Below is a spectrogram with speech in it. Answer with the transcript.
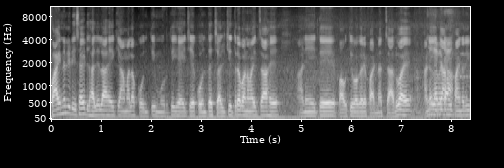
फायनली डिसाईड झालेलं आहे की आम्हाला कोणती मूर्ती घ्यायची आहे कोणतं चलचित्र बनवायचं आहे आणि इथे पावती वगैरे फाडण्यात चालू आहे. आणि इथे. आम्ही फायनली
